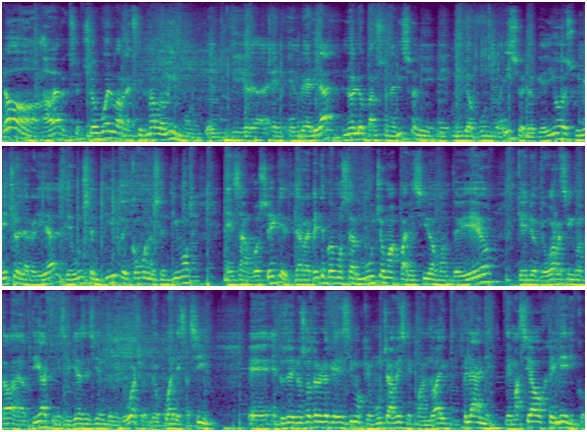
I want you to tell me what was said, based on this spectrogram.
No, a ver, yo, vuelvo a reafirmar lo mismo. que En, realidad no lo personalizo ni, ni- lo puntualizo. Lo que digo es un hecho de la realidad, de un sentir de cómo nos sentimos en San José, que de repente podemos ser mucho más parecido a Montevideo, que lo que vos recién contabas de Artigas, que ni siquiera se siente en uruguayo, lo cual es así. Eh, entonces nosotros lo que decimos que muchas veces cuando hay planes demasiado genéricos,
